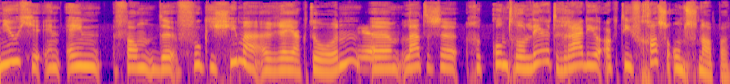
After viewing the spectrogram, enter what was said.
nieuwtje. In een van de Fukushima-reactoren ja. um, laten ze gecontroleerd radioactief gas ontsnappen.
